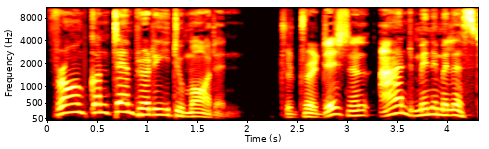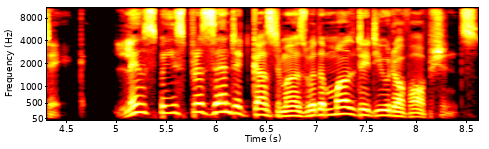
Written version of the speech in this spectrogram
from contemporary to modern, to traditional and minimalistic. Livspace presented customers with a multitude of options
